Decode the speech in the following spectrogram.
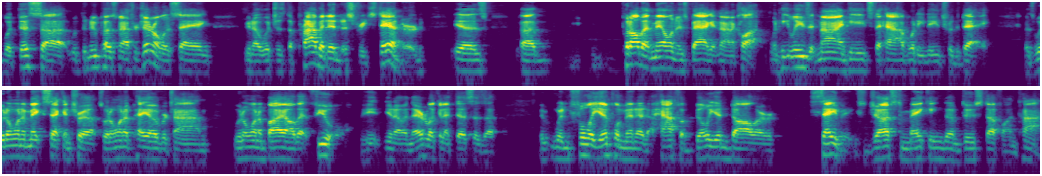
what this, uh, what the new postmaster general is saying you know, which is the private industry standard, is uh, put all that mail in his bag at nine o'clock. When he leaves at nine, he needs to have what he needs for the day because we don't want to make second trips. We don't want to pay overtime. We don't want to buy all that fuel. You know, and they're looking at this as a, when fully implemented, a half a billion dollar savings just making them do stuff on time,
